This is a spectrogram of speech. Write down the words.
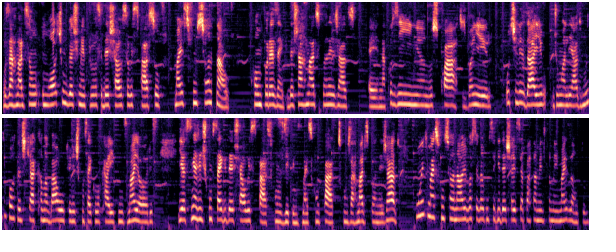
os armários são um ótimo investimento para você deixar o seu espaço mais funcional. Como, por exemplo, deixar armários planejados é, na cozinha, nos quartos, banheiro. Utilizar aí de um aliado muito importante que é a cama baú, que a gente consegue colocar itens maiores. E assim a gente consegue deixar o espaço com os itens mais compactos, com os armários planejados, muito mais funcional e você vai conseguir deixar esse apartamento também mais amplo.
